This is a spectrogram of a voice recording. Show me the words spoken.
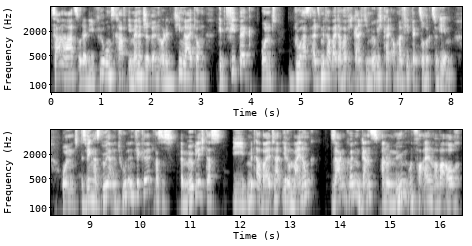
Zahnarzt oder die Führungskraft, die Managerin oder die Teamleitung gibt Feedback und du hast als Mitarbeiter häufig gar nicht die Möglichkeit, auch mal Feedback zurückzugeben. Und deswegen hast du ja ein Tool entwickelt, was es ermöglicht, dass die Mitarbeiter ihre Meinung sagen können, ganz anonym und vor allem aber auch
